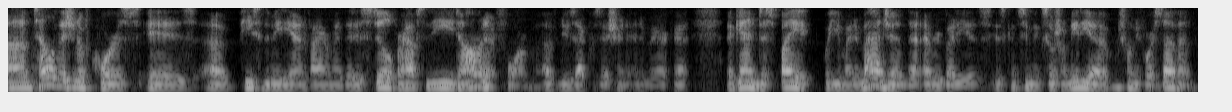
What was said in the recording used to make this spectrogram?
Um, television, of course, is a piece of the media environment that is still perhaps the dominant form of news acquisition in America. Again, despite what you might imagine that everybody is, is consuming social media 24 7.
